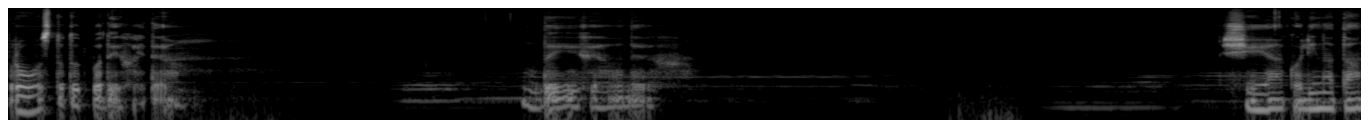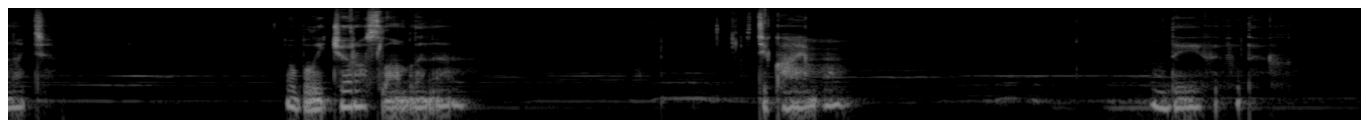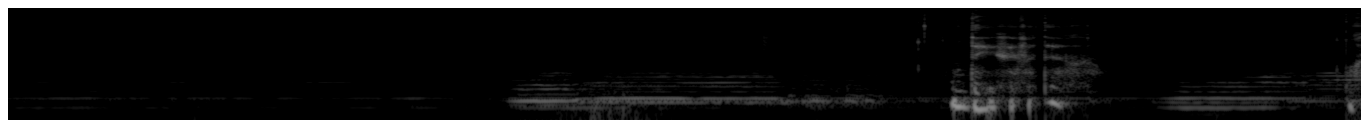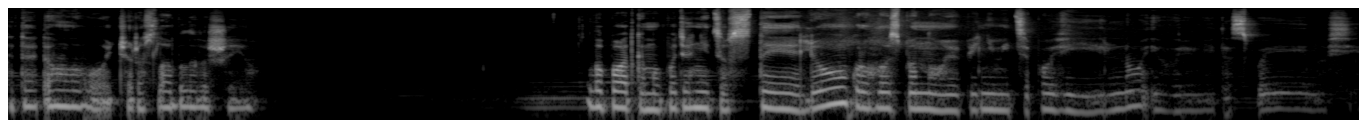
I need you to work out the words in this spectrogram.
Просто тут подихайте. Вдих видих. Ще коліна тануть. Обличчя розслаблене. Стікаємо. Вдих Вдих і видих. Похитайте головою, чи розслабили ви шию. Лопатками потягніться в стелю, круглою спиною підніміться повільно і вирівняйте спину, сіли.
